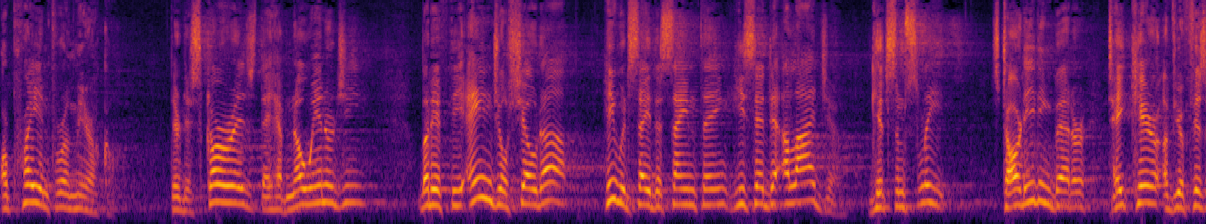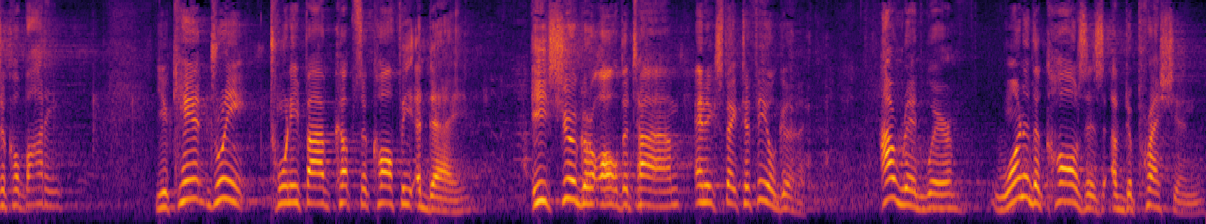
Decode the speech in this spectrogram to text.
are praying for a miracle. They're discouraged, they have no energy. But if the angel showed up, he would say the same thing he said to Elijah get some sleep, start eating better, take care of your physical body. You can't drink 25 cups of coffee a day, eat sugar all the time, and expect to feel good. I read where one of the causes of depression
